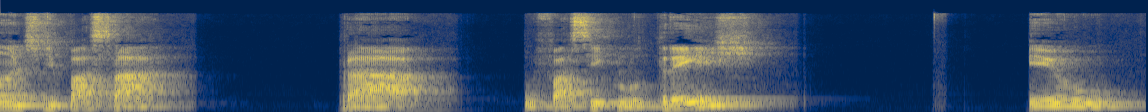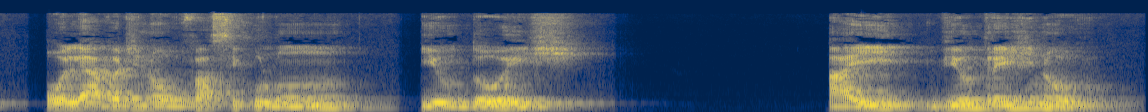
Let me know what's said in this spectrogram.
antes de passar para o fascículo 3, eu olhava de novo o fascículo 1 e o 2, aí vi o 3 de novo.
